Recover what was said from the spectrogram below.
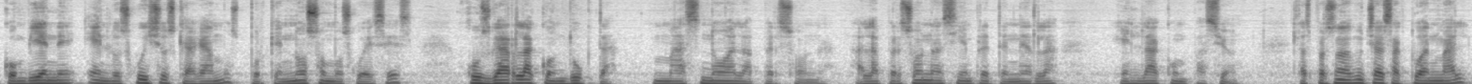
conviene en los juicios que hagamos, porque no somos jueces, juzgar la conducta, mas no a la persona. A la persona siempre tenerla en la compasión. Las personas muchas veces actúan mal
